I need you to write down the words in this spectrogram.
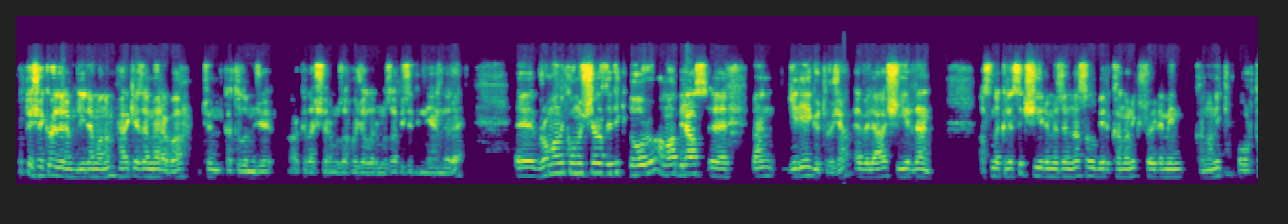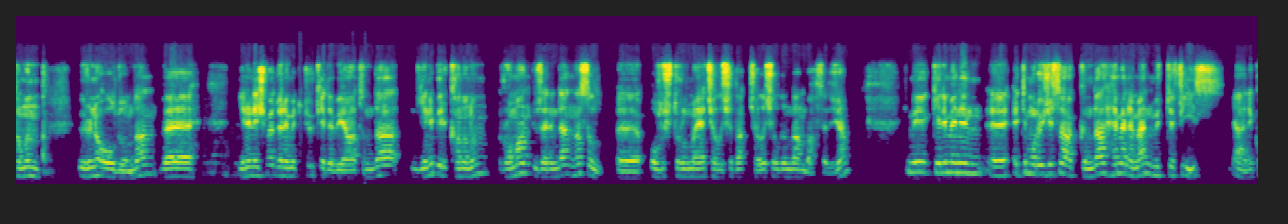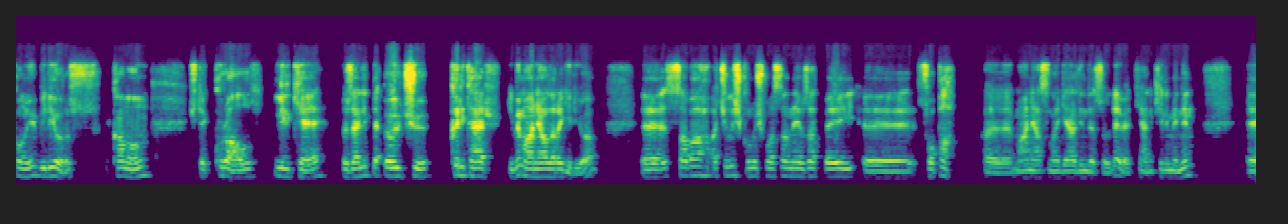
Çok teşekkür ederim Didem Hanım. Herkese merhaba. Bütün katılımcı arkadaşlarımıza, hocalarımıza, bizi dinleyenlere. E, romanı konuşacağız dedik doğru ama biraz e, ben geriye götüreceğim. Evvela şiirden. Aslında klasik şiirimizin nasıl bir kanonik söylemin, kanonik ortamın ürünü olduğundan ve yenileşme dönemi Türk Edebiyatı'nda yeni bir kanonun roman üzerinden nasıl e, oluşturulmaya çalışıldığından bahsedeceğim. Şimdi kelimenin e, etimolojisi hakkında hemen hemen müttefiyiz. Yani konuyu biliyoruz. Kanon, işte kural, ilke, özellikle ölçü, kriter gibi manalara geliyor. E, sabah açılış konuşmasında Nevzat Bey e, sopa e, manasına geldiğini de söyledi. Evet yani kelimenin e,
